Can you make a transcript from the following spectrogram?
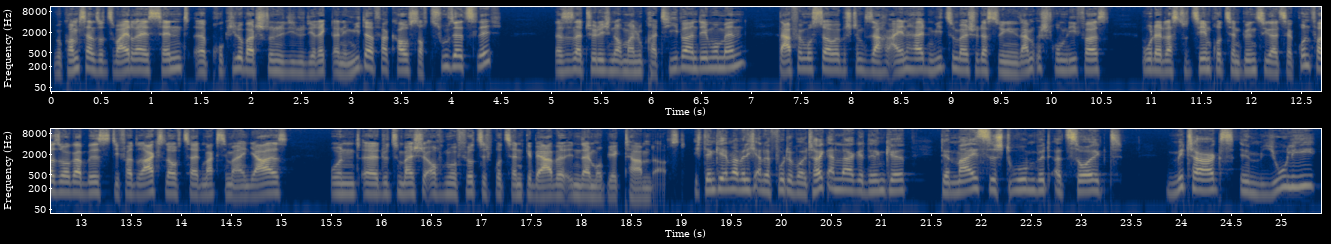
Du bekommst dann so zwei, drei Cent äh, pro Kilowattstunde, die du direkt an den Mieter verkaufst, noch zusätzlich. Das ist natürlich nochmal lukrativer in dem Moment. Dafür musst du aber bestimmte Sachen einhalten, wie zum Beispiel, dass du den gesamten Strom lieferst oder dass du 10% günstiger als der Grundversorger bist, die Vertragslaufzeit maximal ein Jahr ist und äh, du zum Beispiel auch nur 40% Gewerbe in deinem Objekt haben darfst. Ich denke immer, wenn ich an eine Photovoltaikanlage denke, der meiste Strom wird erzeugt mittags im Juli.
